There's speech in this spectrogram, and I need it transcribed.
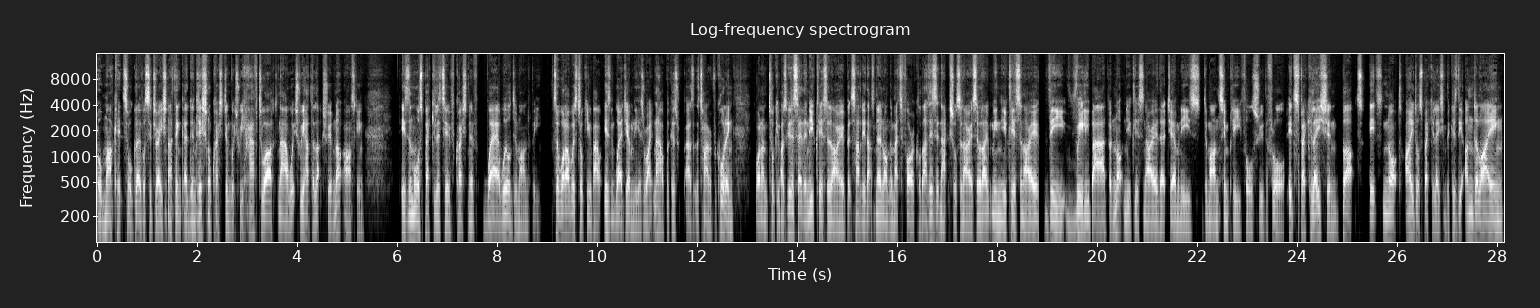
or markets or global situation, I think an additional question which we have to ask now, which we have the luxury of not asking, is the more speculative question of where will demand be? So what I was talking about isn't where Germany is right now, because as at the time of recording, what I'm talking about. I was going to say the nuclear scenario, but sadly that's no longer metaphorical. That is an actual scenario. So I don't mean nuclear scenario, the really bad but not nuclear scenario that Germany's demand simply falls through the floor. It's speculation, but it's not idle speculation because the underlying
